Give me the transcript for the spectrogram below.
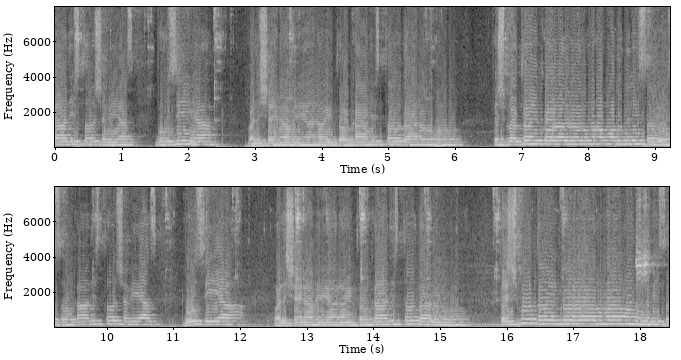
kadisto shavias busia Valshayno moromododliso iso kadisto shavias busia Valshayno vinyano ito kadisto daroho Tishbotoy korodror moromododliso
